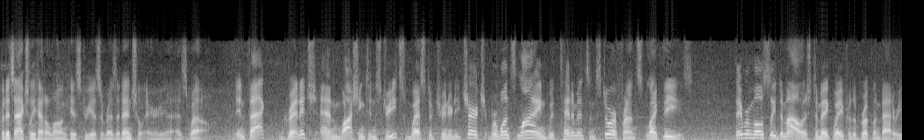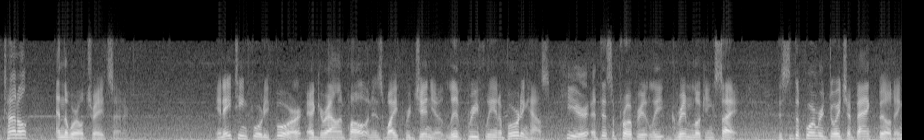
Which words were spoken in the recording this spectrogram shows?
but it's actually had a long history as a residential area as well. In fact, Greenwich and Washington streets west of Trinity Church were once lined with tenements and storefronts like these. They were mostly demolished to make way for the Brooklyn Battery Tunnel and the World Trade Center. In 1844, Edgar Allan Poe and his wife Virginia lived briefly in a boarding house here at this appropriately grim-looking site. This is the former Deutsche Bank building,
